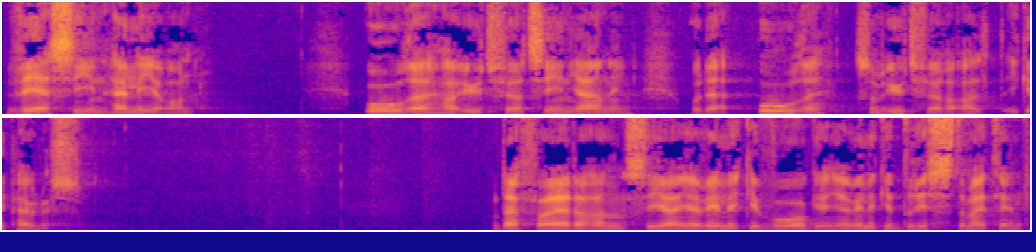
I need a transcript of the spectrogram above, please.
ved sin Hellige Ånd. Ordet har utført sin gjerning, og det er Ordet som utfører alt, ikke Paulus. Og Derfor er det han sier 'jeg vil ikke våge, jeg vil ikke driste meg til'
